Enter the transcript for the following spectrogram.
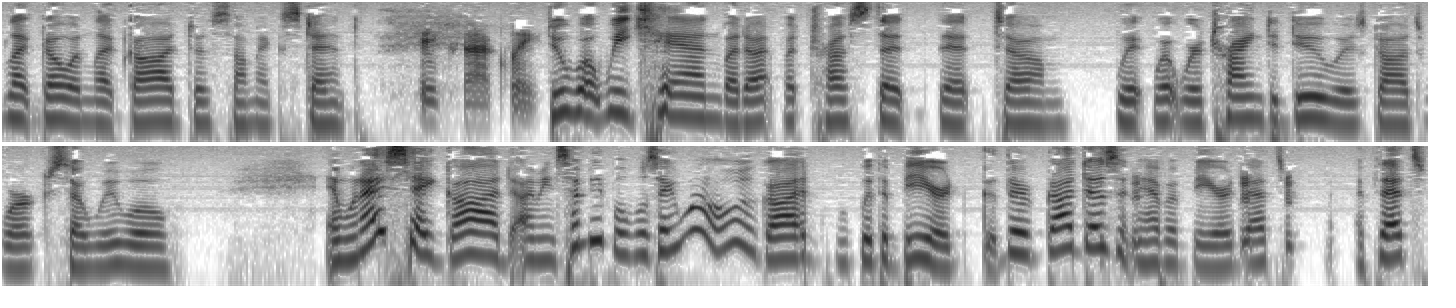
let go and let God to some extent. exactly. Do what we can, but uh, but trust that that um, we, what we're trying to do is God's work. So we will. And when I say God, I mean some people will say, "Well, God with a beard." There, God doesn't have a beard. That's if that's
